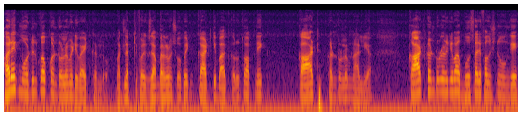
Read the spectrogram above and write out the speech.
हर एक मॉड्यूल को आप कंट्रोलर में डिवाइड कर लो। मतलब कि फॉर एग्ज़ाम्पल अगर मैं शॉपिंग कार्ट की बात करूँ तो आपने कार्ट कंट्रोलर बना लिया। कार्ट कंट्रोलर के बाद बहुत सारे फ़ंक्शन होंगे।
